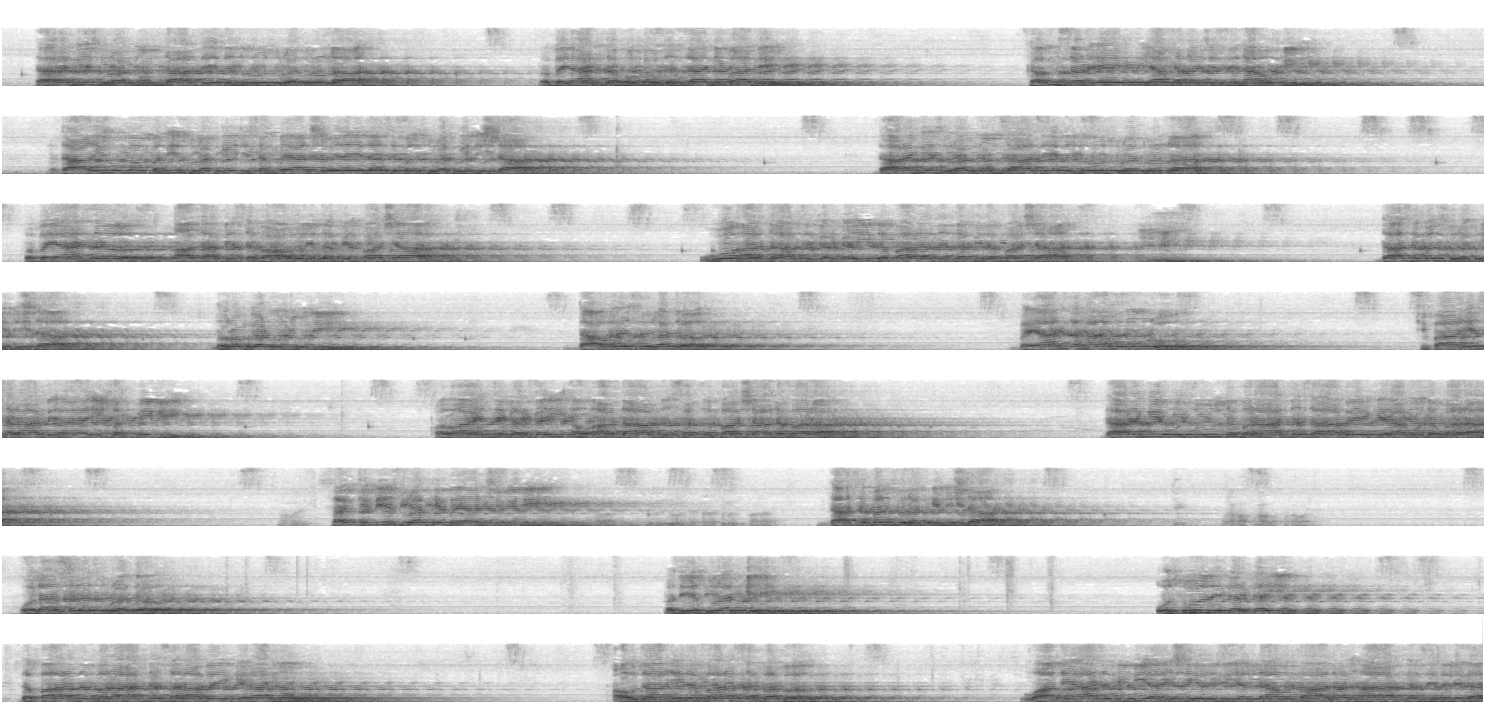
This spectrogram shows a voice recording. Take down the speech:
دارنګي صورت ممتاز دې د نورو صورتونو نه بیان د حکم د زانی باندې کم سړې یا خدای چې زناو کی داغي حکم په دې صورت کې چې څنګه بیان شوی دی دا سبل صورت کې نشته دارنګي صورت ممتاز د نور صورتونو نه په بیان د آداب سبعو لدف الفاشا و آداب ذکر کوي د پاره د دفع د فاشا دا سه بل صورت کې نشتا نورم ګړ موجودي داوره سورت بیان د هغه امورو چې پاره سره بهای ختميږي قواعد ذکر کوي او آداب د صد پاشا د پاره دارنګي اصول د برات صحابه کرامو د پاره څنګه چې دې صورت کې بیان شوی دی دا څه بل صورت کې نشتا خلاصه د صورت په دې صورت کې اصول ذکر کوي د پاره د برائت د صحابه کرامو او دا غیر پاره سبب واقعات بی بی عائشہ رضی الله تعالی عنها ګرځیدل دا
